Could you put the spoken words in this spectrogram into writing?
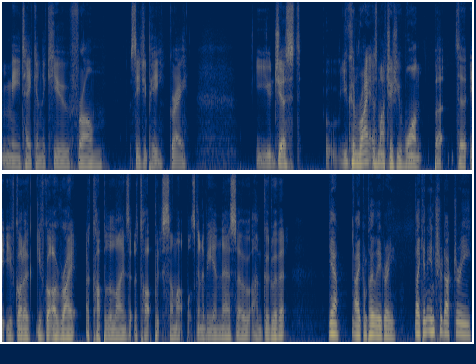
me taken the cue from CGP Grey, you just you can write as much as you want, but it, you've got to you've got to write a couple of lines at the top which sum up what's going to be in there. So I'm good with it. Yeah, I completely agree. Like an introductory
